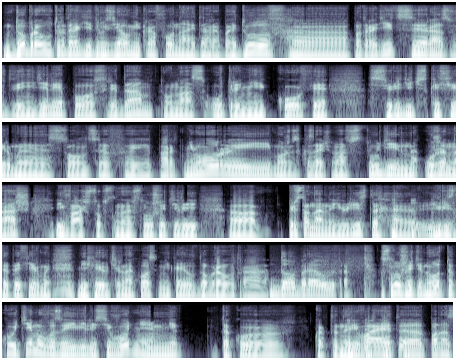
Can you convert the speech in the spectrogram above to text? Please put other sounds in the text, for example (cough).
Доброе утро, дорогие друзья. У микрофона Айдара Байдулов. Э, по традиции, раз в две недели по средам у нас утренний кофе с юридической фирмы «Солнцев» и партнеры. И, можно сказать, у нас в студии уже наш и ваш, собственно, слушателей э, персональный юрист, (laughs) юрист этой фирмы Михаил Чернокос. Михаил, доброе утро. Доброе утро. Слушайте, ну вот такую тему вы заявили сегодня. Мне такое как-то навевает э, по,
